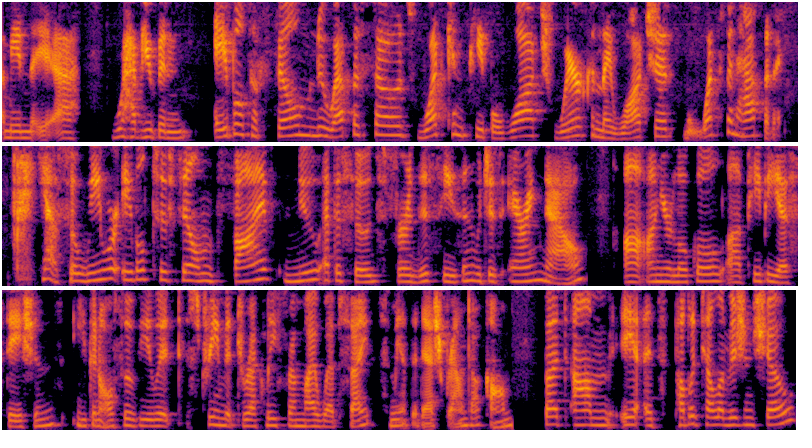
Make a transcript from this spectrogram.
I mean, uh, have you been able to film new episodes? What can people watch? Where can they watch it? What's been happening? Yeah, so we were able to film five new episodes for this season, which is airing now uh, on your local uh, PBS stations. You can also view it, stream it directly from my website, samantha-brown.com. But um, it, it's a public television show,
